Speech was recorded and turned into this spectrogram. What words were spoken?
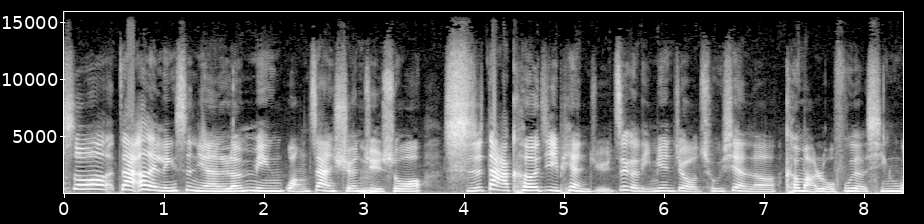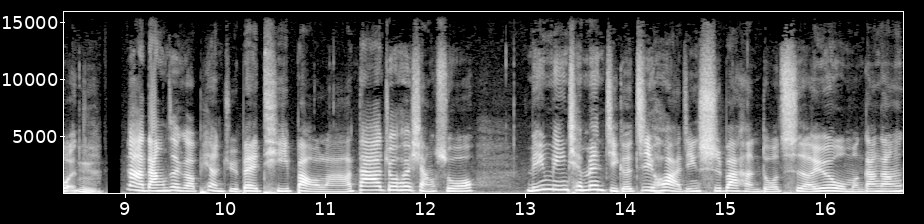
说，在二零零四年人民网站选举说、十大科技骗局，这个里面就有出现了科马罗夫的新闻。嗯，那当这个骗局被踢爆啦，大家就会想说，明明前面几个计划已经失败很多次了，因为我们刚刚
